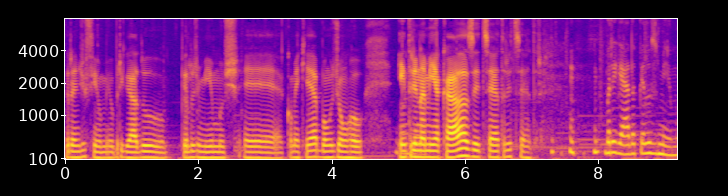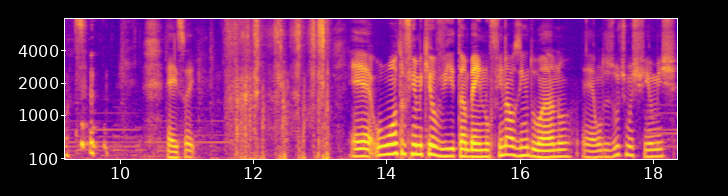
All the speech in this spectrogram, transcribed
Grande filme. Obrigado pelos mimos. É, como é que é? Bom John Ho. Entre na minha casa, etc, etc. Obrigada pelos mimos. é isso aí. É, o outro filme que eu vi também no finalzinho do ano, é um dos últimos filmes.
